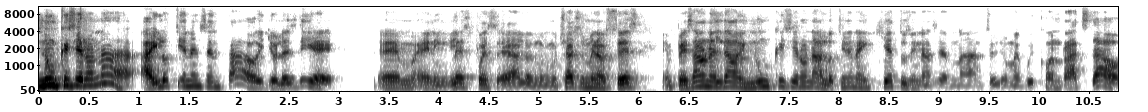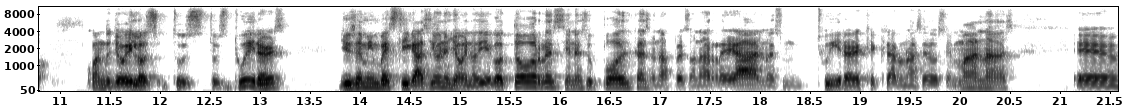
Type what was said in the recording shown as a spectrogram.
nunca hicieron nada. Ahí lo tienen sentado y yo les dije em, en inglés, pues a los muchachos, mira, ustedes empezaron el DAO y nunca hicieron nada, lo tienen ahí quietos sin hacer nada. Entonces yo me fui con Rats DAO. Cuando yo vi los, tus, tus twitters, yo hice mi investigación y yo, bueno, Diego Torres tiene su podcast, una persona real, no es un Twitter que crearon hace dos semanas. Eh,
